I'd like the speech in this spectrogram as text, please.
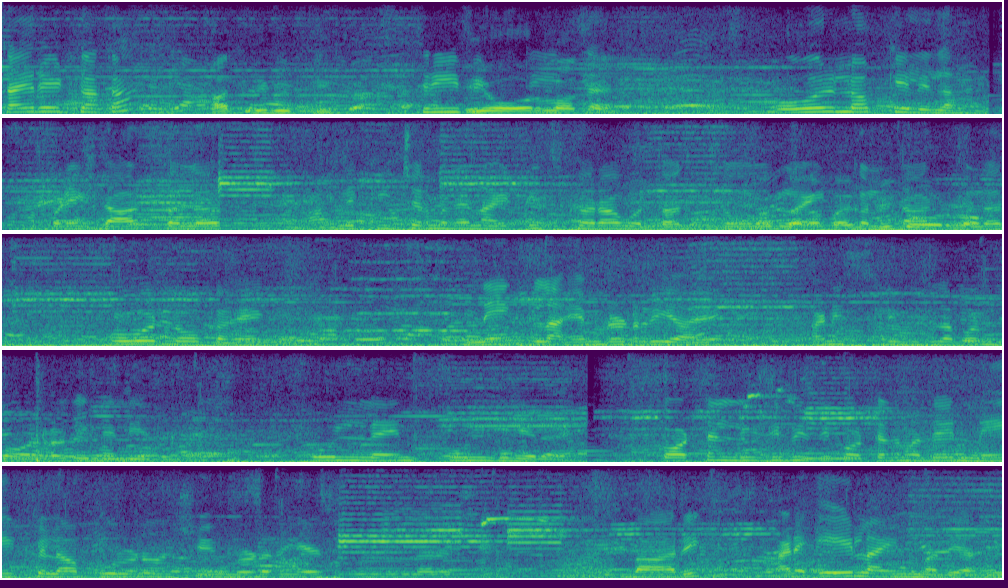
काय रेट काका? हा थ्री फिफ्टी का? थ्री हे ओव्हरलॉक आहे. ओव्हरलॉक केलेला आहे. आपण एक डार्क कलर आपल्या किचनमध्ये नाईटीज खराब होतात जो लाइट पाहिजे colour dark overlock. Colour overlock आहे. नेकला एम्ब्रॉयडरी आहे. आणि स्लीव्जला पण बॉर्डर दिलेली आहे. फुल लेंथ फुल घेर आहे. कॉटन लिझी बिझी कॉटनमध्ये नेकला पूर्ण अशी एम्ब्रॉयडरी आहे. सुंदर अशी बारीक आणि ए लाईनमध्ये आहे.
